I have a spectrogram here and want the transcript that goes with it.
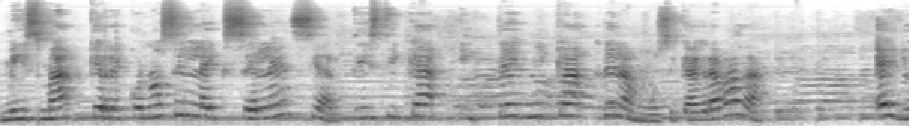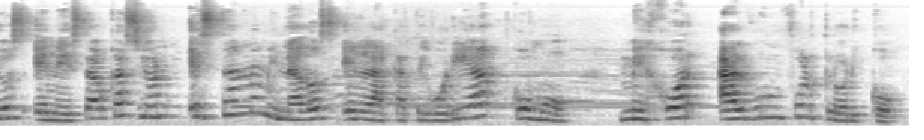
misma que reconoce la excelencia artística y técnica de la música grabada. Ellos en esta ocasión están nominados en la categoría como Mejor Álbum Folclórico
